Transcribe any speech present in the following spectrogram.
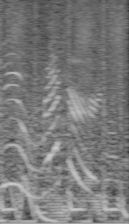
New record!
